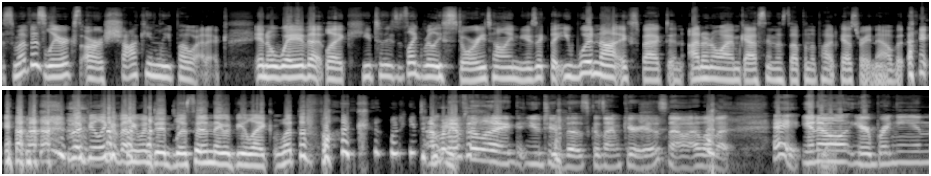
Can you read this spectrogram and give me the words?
some of his lyrics are shockingly poetic in a way that like he t- it's like really storytelling music that you would not expect. And I don't know why I'm gassing this up in the podcast right now, but I am. I feel like if anyone did listen, they would be like, "What the fuck? what are you doing?" I'm gonna have to like YouTube this because I'm curious now. I love it. Hey, you know, you're bringing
